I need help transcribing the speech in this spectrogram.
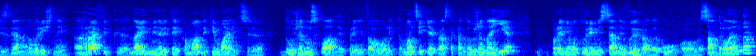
різдвяно-новорічний графік, на відміну від тих команд, які мають довжину складу, як прийнято говорити. У Мансіті якраз така довжина є. Попередньому турі містяни виграли у Сандерленда.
